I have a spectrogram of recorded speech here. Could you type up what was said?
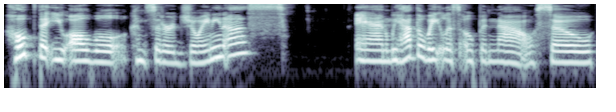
hope that you all will consider joining us. And we have the waitlist open now. So,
